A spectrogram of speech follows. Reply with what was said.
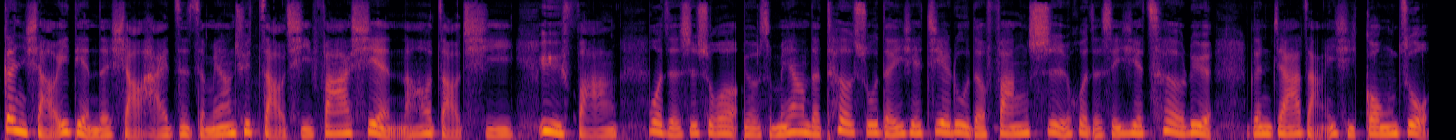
更小一点的小孩子，怎么样去早期发现，然后早期预防。或者是说有什么样的特殊的一些介入的方式，或者是一些策略，跟家长一起工作，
